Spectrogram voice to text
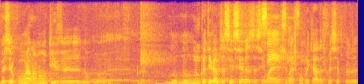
mas eu com ela não tive. não- nu- nu- nunca tivemos assim cenas assim Sim, mais, sim, mais sim. complicadas, foi sempre,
